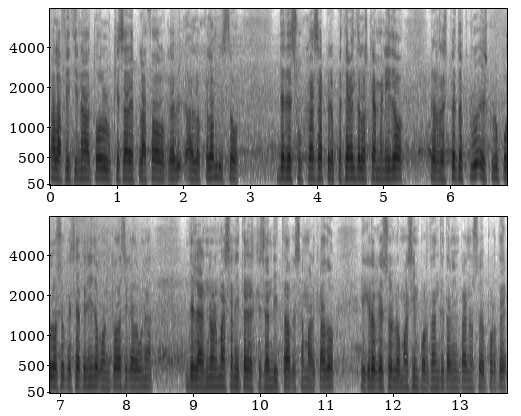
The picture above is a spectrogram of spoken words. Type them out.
al aficionado, a todo el que se ha desplazado, a los que lo han visto desde sus casas, pero especialmente a los que han venido, el respeto escrupuloso que se ha tenido con todas y cada una de las normas sanitarias que se han dictado, que se han marcado, y creo que eso es lo más importante también para nuestro deporte,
